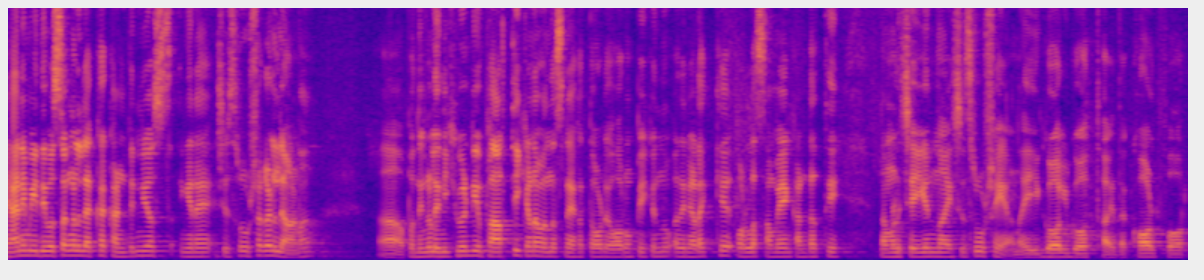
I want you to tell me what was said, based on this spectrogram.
ഞാനും ഈ ദിവസങ്ങളിലൊക്കെ കണ്ടിന്യൂസ് ഇങ്ങനെ ശുശ്രൂഷകളിലാണ്. അപ്പോൾ നിങ്ങൾ എനിക്ക് വേണ്ടി പ്രാർത്ഥിക്കണമെന്ന സ്നേഹത്തോടെ ഓർമ്മിപ്പിക്കുന്നു. അതിനിടയ്ക്ക് ഉള്ള സമയം കണ്ടെത്തി നമ്മൾ ചെയ്യുന്ന ഈ ശുശ്രൂഷയാണ്. ഈ Golgotha the call for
